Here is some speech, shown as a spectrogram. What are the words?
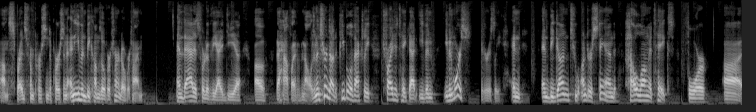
um, spreads from person to person, and even becomes overturned over time. And that is sort of the idea of the half life of knowledge. And it turns out people have actually tried to take that even even more seriously and and begun to understand how long it takes for uh,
